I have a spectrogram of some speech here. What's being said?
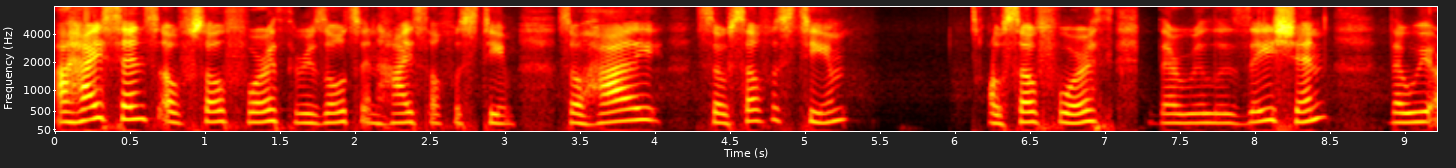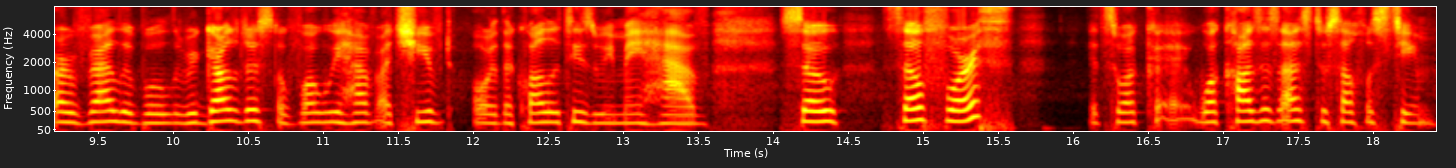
A high sense of self worth results in high self esteem. So high so self esteem of self worth, the realization that we are valuable regardless of what we have achieved or the qualities we may have. So, self worth, it's what, what causes us to self esteem.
